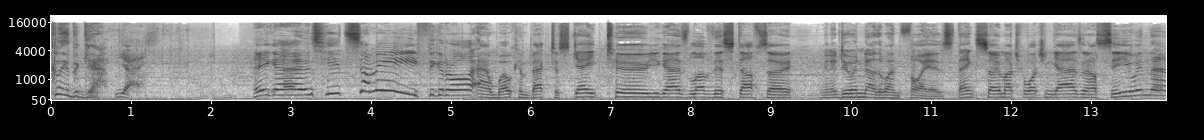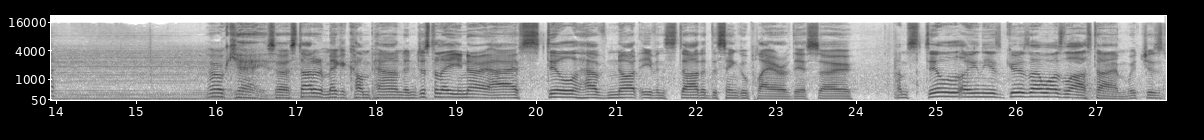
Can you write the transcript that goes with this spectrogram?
Clear the gap, yes. Hey guys, it's me, Figaro, and welcome back to Skate 2. You guys love this stuff, so I'm gonna do another one for you. Thanks so much for watching, guys, and I'll see you in there. Okay, so I started at Mega Compound, and just to let you know, I still have not even started the single player of this, so I'm still only as good as I was last time, which is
